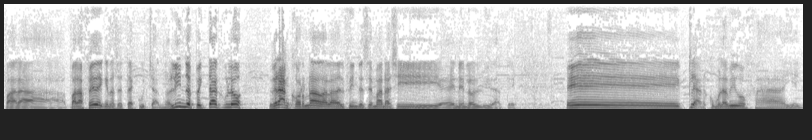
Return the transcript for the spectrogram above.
para, para Fede que nos está escuchando. Lindo espectáculo, gran jornada la del fin de semana allí en el Olvídate. Eh, claro, como el amigo... Ay,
